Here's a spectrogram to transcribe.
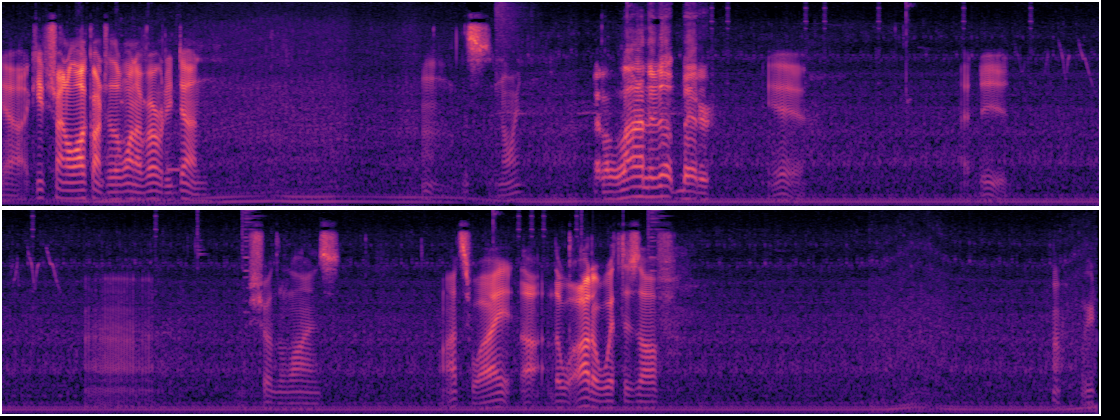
Yeah, it keeps trying to lock onto the one I've already done. Hmm, this is annoying. Gotta line it up better. Yeah. I did. Uh, show the lines. Well, that's why. Uh, the auto width is off. Huh, weird.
